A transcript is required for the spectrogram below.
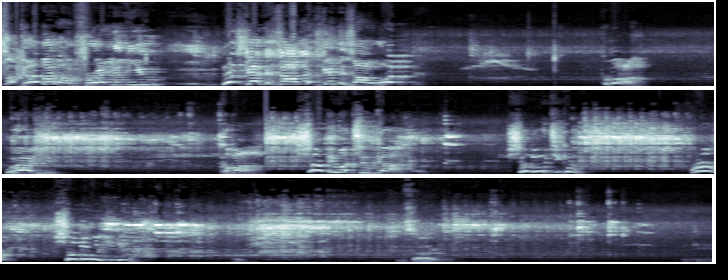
Fuck, I'm not afraid of you! Let's get this on, let's get this on! What? Come on! Where are you? Come on! Show me what you got! Show me what you got! Huh? Show me what you got! I'm sorry. Okay.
